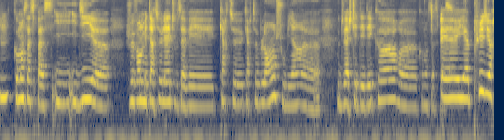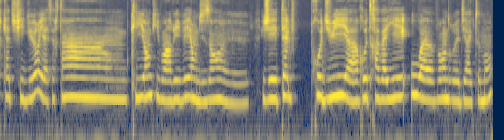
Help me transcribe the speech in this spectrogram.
Mmh. Mmh. Comment ça se passe? Il, dit je veux vendre mes tartelettes, vous avez carte, carte blanche ou bien euh, vous devez acheter des décors euh, Comment ça se passe? Euh, Il y a plusieurs cas de figure. Il y a certains clients qui vont arriver en disant j'ai tel produit à retravailler ou à vendre directement.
